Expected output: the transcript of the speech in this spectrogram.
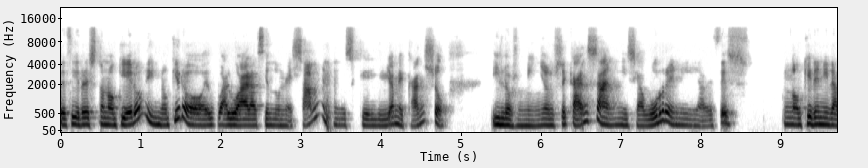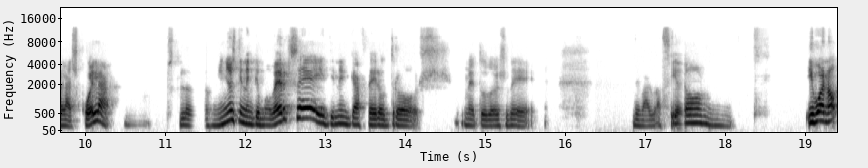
Decir esto no quiero y no quiero evaluar haciendo un examen, es que yo ya me canso y los niños se cansan y se aburren y a veces no quieren ir a la escuela. Pues los niños tienen que moverse y tienen que hacer otros métodos de, evaluación. Y bueno,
